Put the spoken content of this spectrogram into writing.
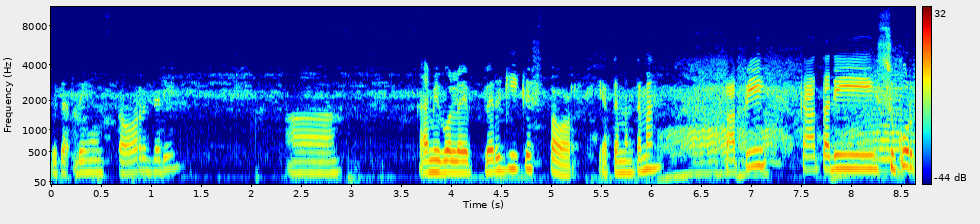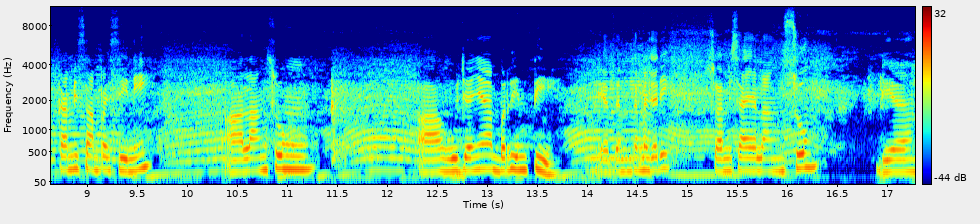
dekat dengan store. Jadi uh, kami boleh pergi ke store ya teman-teman. Tapi kata tadi syukur kami sampai sini. Uh, langsung uh, hujannya berhenti ya teman-teman. Jadi suami saya langsung dia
